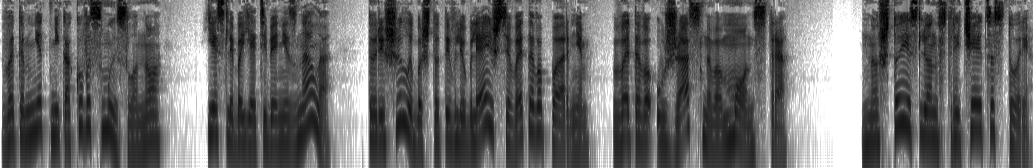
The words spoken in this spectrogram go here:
В этом нет никакого смысла, но если бы я тебя не знала, то решила бы, что ты влюбляешься в этого парня, в этого ужасного монстра. Но что, если он встречается с Тори?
